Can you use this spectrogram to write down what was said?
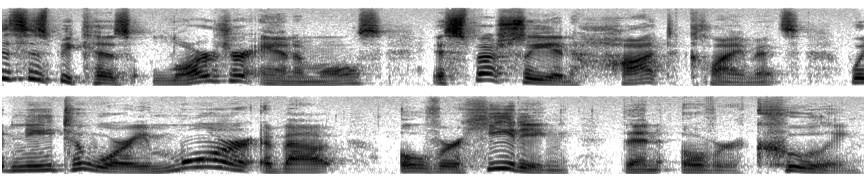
This is because larger animals, especially in hot climates, would need to worry more about overheating than overcooling.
